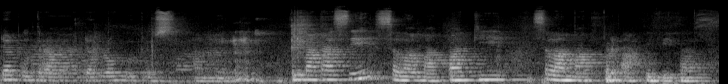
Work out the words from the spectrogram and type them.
dan Putra dan Roh Kudus. Amin. Terima kasih, selamat pagi, selamat beraktivitas.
